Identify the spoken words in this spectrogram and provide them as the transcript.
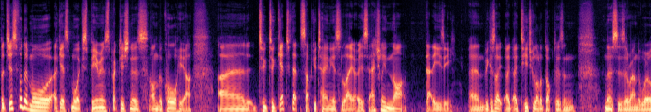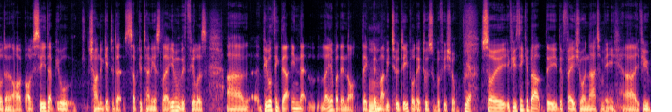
but just for the more, I guess, more experienced practitioners on the call here, uh, to to get to that subcutaneous layer is actually not that easy. And because I, I, I teach a lot of doctors and nurses around the world, and I, I see that people trying to get to that subcutaneous layer, even with fillers, uh, people think they're in that layer, but they're not. They, they might be too deep or they're too superficial. Yeah. So if you think about the, the facial anatomy, uh, if you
